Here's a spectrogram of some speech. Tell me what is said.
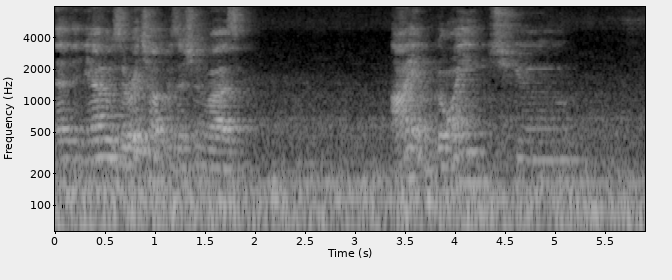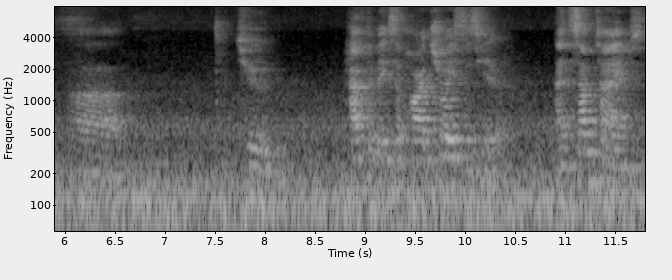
Netanyahu's original position was, I am going to, to have to make some hard choices here. And sometimes,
